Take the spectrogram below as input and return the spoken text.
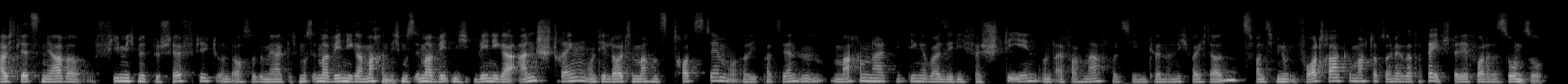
habe ich die letzten Jahre viel mich mit beschäftigt und auch so gemerkt, ich muss immer weniger machen. Ich muss immer we mich weniger anstrengen und die Leute machen es trotzdem oder die Patienten machen halt die Dinge, weil sie die verstehen und einfach nachvollziehen können und nicht, weil ich da mhm. 20 Minuten Vortrag gemacht habe, sondern ich gesagt habe, hey, stell dir vor, das ist so und so.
